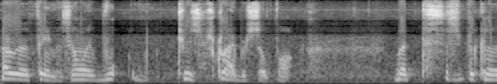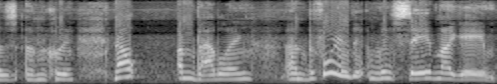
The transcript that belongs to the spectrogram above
Not really famous. I only have two subscribers so far. But this is because I'm recording. Now, I'm babbling. And before anything, I'm going to save my game.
